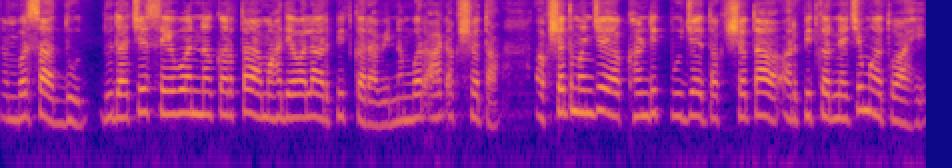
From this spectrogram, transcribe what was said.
नंबर सात दूध. दुधाचे सेवन न करता महादेवाला अर्पित करावे. नंबर आठ अक्षता. अक्षत म्हणजे अखंडित पूजेत अक्षता अर्पित करण्याचे महत्त्व आहे.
